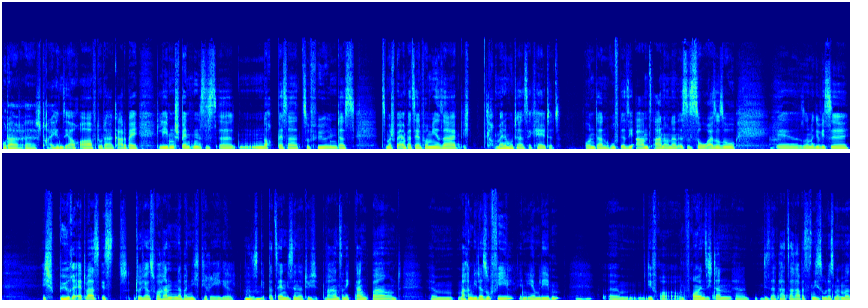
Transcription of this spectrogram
Oder äh, streicheln sie auch oft. Oder gerade bei Lebensspenden ist es äh, noch besser zu fühlen, dass zum Beispiel ein Patient von mir sagt, ich glaube, meine Mutter ist erkältet. Und dann ruft er sie abends an und dann ist es so. Also so, äh, so eine gewisse ich spüre etwas, ist durchaus vorhanden, aber nicht die Regel. Also mhm. es gibt Patienten, die sind natürlich wahnsinnig dankbar und ähm, machen wieder so viel in ihrem Leben. Mhm. Ähm, die und freuen sich dann äh, dieser Tatsache, aber es ist nicht so, dass man immer,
